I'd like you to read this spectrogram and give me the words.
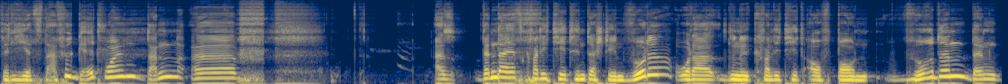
wenn die jetzt dafür Geld wollen, dann äh, also wenn da jetzt Qualität hinterstehen würde oder eine Qualität aufbauen würden, dann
